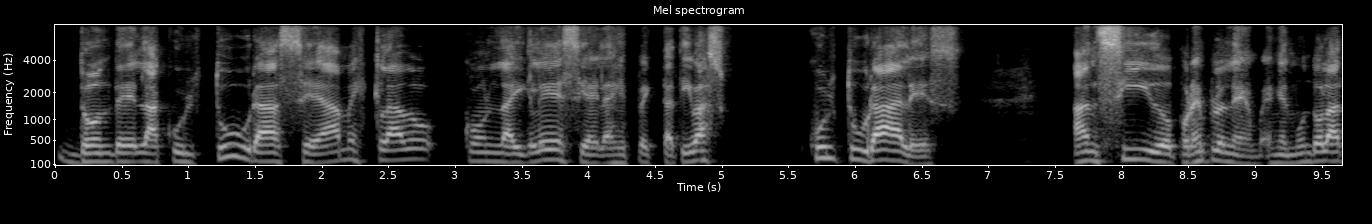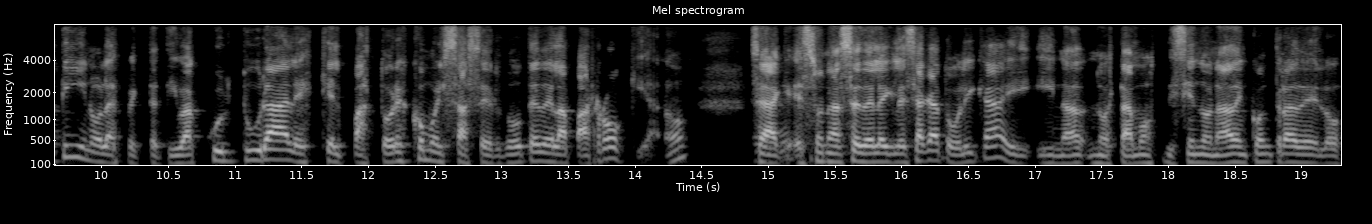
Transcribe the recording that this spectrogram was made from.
donde la cultura se ha mezclado con la iglesia y las expectativas culturales han sido, por ejemplo, en el, mundo latino, la expectativa cultural es que el pastor es como el sacerdote de la parroquia, ¿no? O sea, que eso nace de la Iglesia Católica y, no, no, estamos diciendo nada en contra de los,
